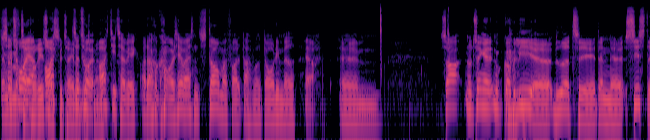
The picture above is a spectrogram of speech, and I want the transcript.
så kan man tror tage jeg på også, Rigshospitalet. så tror jeg man- også, de tager væk. Og der kommer til at være sådan en storm af folk, der har fået dårlig mad. Ja. Øhm, Så nu tænker jeg, nu går vi lige øh, videre til den øh, sidste.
